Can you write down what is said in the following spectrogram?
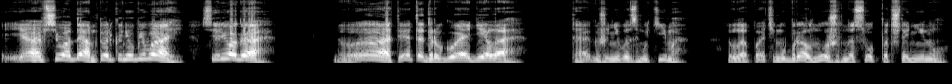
Я все отдам, только не убивай! Серега!» «Вот, это другое дело!» Так же невозмутимо Лопатин убрал нож в носок под штанину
